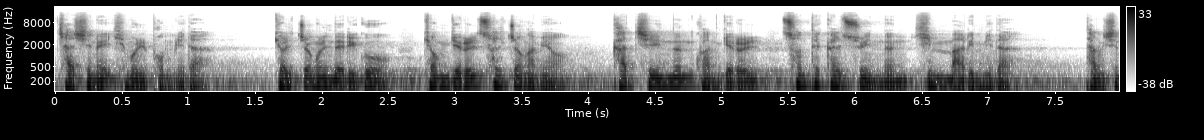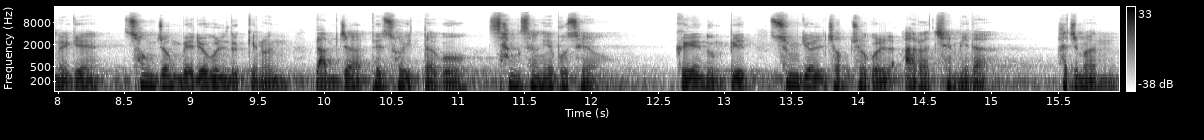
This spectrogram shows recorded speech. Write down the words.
자신의 힘을 봅니다. 결정을 내리고 경계를 설정하며 가치 있는 관계를 선택할 수 있는 힘 말입니다. 당신에게 성적 매력을 느끼는 남자 앞에 서 있다고 상상해 보세요. 그의 눈빛 숨결 접촉을 알아챕니다. 하지만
